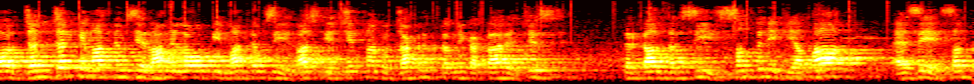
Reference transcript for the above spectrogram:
और जन जन के माध्यम से रामलीलाओं के माध्यम से राष्ट्रीय चेतना को जागृत करने का कार्य जिस त्रिकालदर्शी संत ने किया था, ऐसे संत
